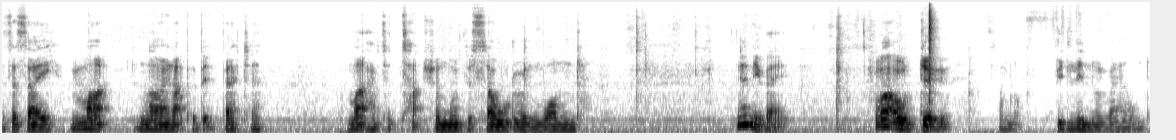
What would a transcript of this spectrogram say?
As I say, might line up a bit better. Might have to touch them with the soldering wand. Anyway, what I'll do, so I'm not fiddling around,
